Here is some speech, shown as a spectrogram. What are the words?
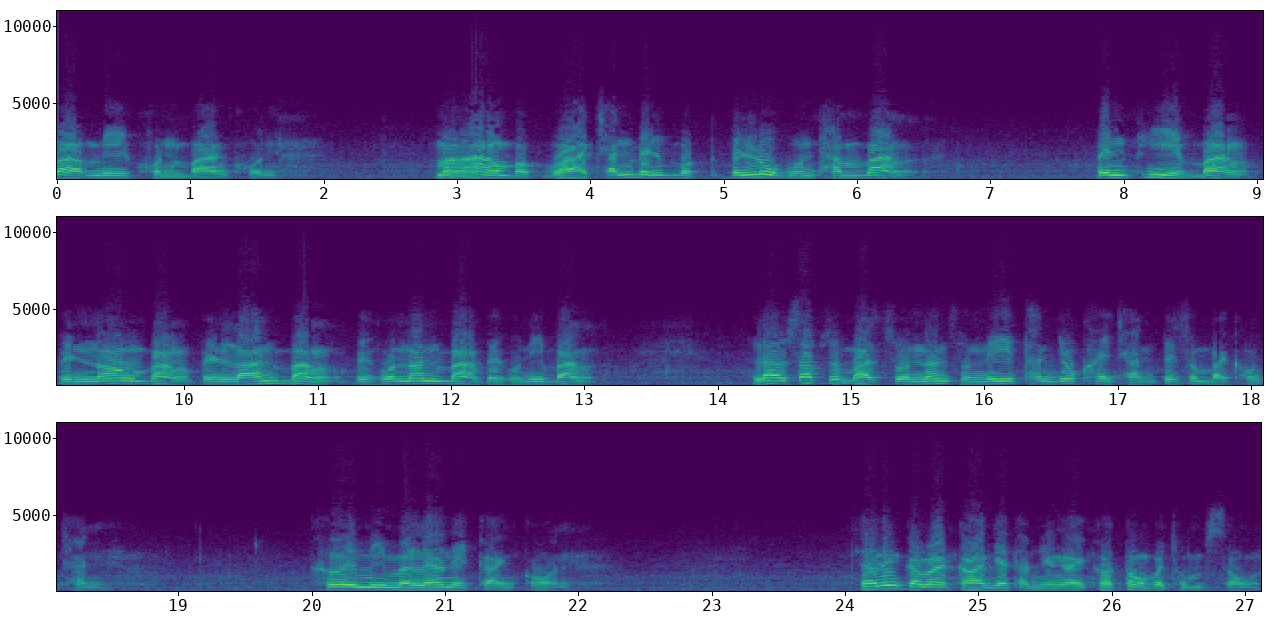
ว่ามีคนบางคน มาอ้างบอกว่าฉันเป็นบุตรเป็นลูกบุญธรรมบ้าง เป็นพี่บ้าง เป็นน้องบ้าง เป็นหลานบ้าง เป็นคนนั่นบ้าง เป็นคนนี้บ้าง แล้วทรัพย์สมบัติส่วนนั้นส่วนนี้ท่านยกให้ฉันเป็นสมบัติของฉัน เคยมีมาแล้วในการก่อนฉะนั้นกรรมการจะทำยังไงก็ต้องประชุมสงฆ์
